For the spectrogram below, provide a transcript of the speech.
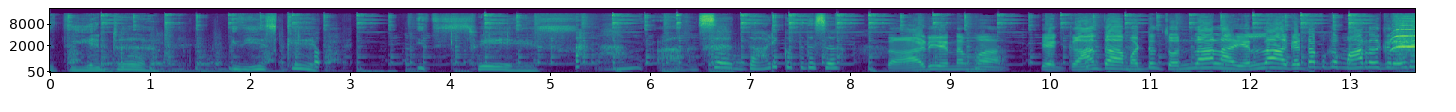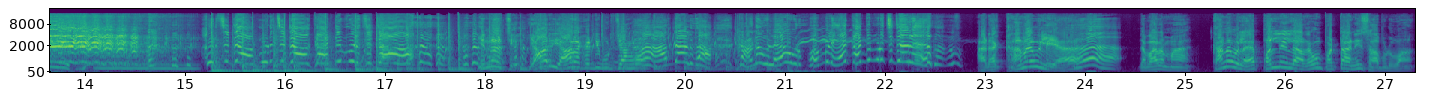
இது என்டர் இது எஸ்கேப் இது ஸ்பேஸ் சார் தாடி குத்துது சார் தாடி என்னம்மா? என் காந்தா மட்டும் சொன்னா நான் எல்லா கெட்டப்புக்கும் மாறுறதுக்கு ரெடி என்னாச்சு? யாரு யார கட்டி பிடிச்சாங்க? கனவுல ஒரு பொம்பளைய கட்டி புடிச்சிட்டாரு. அட கனவுலையா? இந்த பாரம்மா கனவுல பல்லு இல்லாதவன் பட்டாணி சாப்பிடுவான்.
